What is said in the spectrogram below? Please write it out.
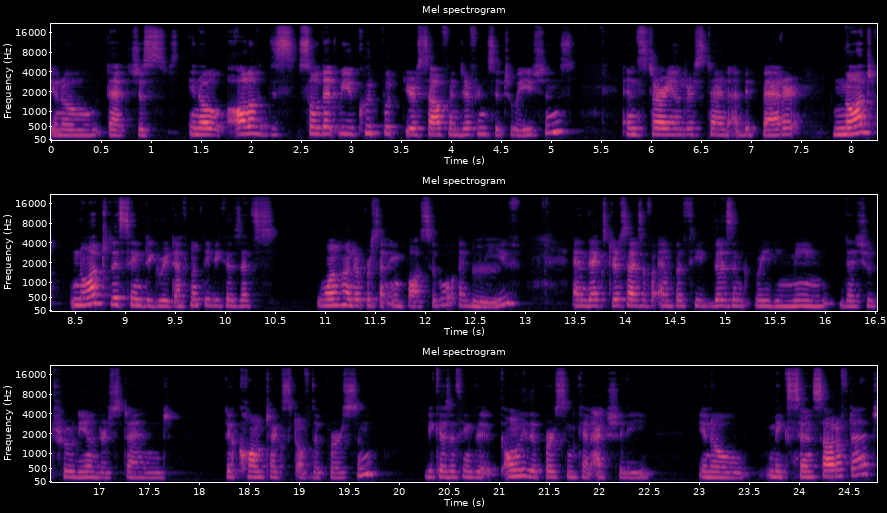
you know that just you know all of this so that you could put yourself in different situations and start to understand a bit better not not to the same degree definitely because that's 100% impossible i Mm. believe and the exercise of empathy doesn't really mean that you truly understand the context of the person because i think that only the person can actually you know, make sense out of that.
